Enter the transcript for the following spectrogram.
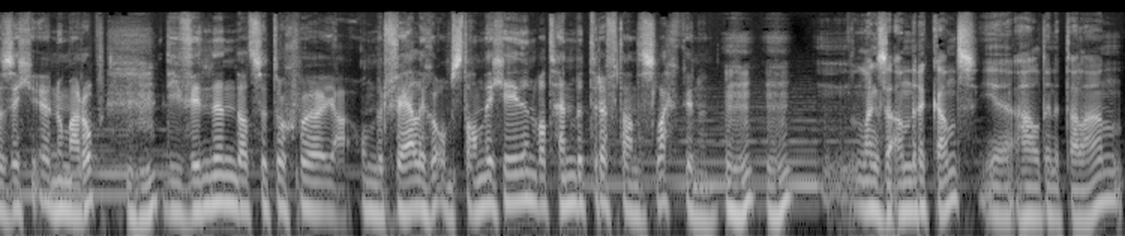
zeg, noem maar op. Mm -hmm. Die vinden dat ze toch ja, onder veilige omstandigheden, wat hen betreft, aan de slag kunnen. Mm -hmm. Mm -hmm. Langs de andere kant, je haalde het al aan,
